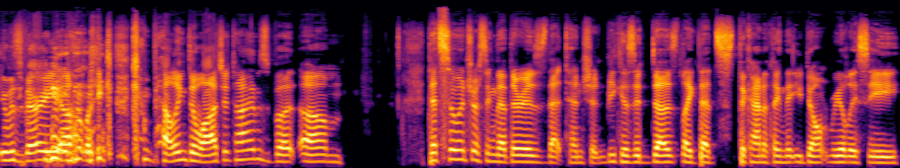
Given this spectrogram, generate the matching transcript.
it was very uh, like compelling to watch at times. But um, that's so interesting that there is that tension because it does like that's the kind of thing that you don't really see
